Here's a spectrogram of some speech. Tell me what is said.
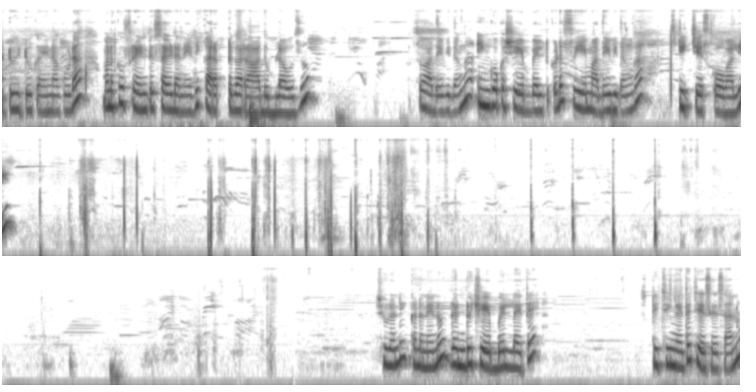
అటు ఇటుకైనా కూడా మనకు ఫ్రంట్ సైడ్ అనేది కరెక్ట్గా రాదు బ్లౌజు. సో అదేవిధంగా ఇంకొక షేప్ బెల్ట్ కూడా సేమ్ అదే విధంగా స్టిచ్ చేసుకోవాలి. చూడండి ఇక్కడ నేను రెండు షేప్ బెల్ట్ అయితే స్టిచ్చింగ్ అయితే చేసేసాను.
